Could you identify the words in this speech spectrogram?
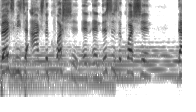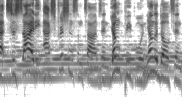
begs me to ask the question, and, and this is the question that society asks Christians sometimes, and young people, and young adults, and,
